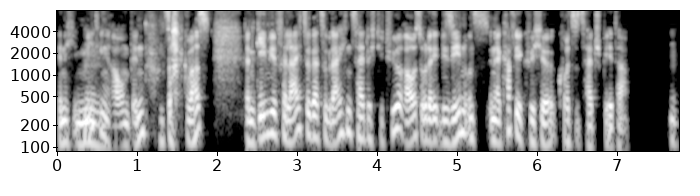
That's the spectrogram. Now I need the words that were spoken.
Wenn ich im mhm. Meetingraum bin und sag was, dann gehen wir vielleicht sogar zur gleichen Zeit durch die Tür raus oder wir sehen uns in der Kaffeeküche kurze Zeit später. Mhm.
